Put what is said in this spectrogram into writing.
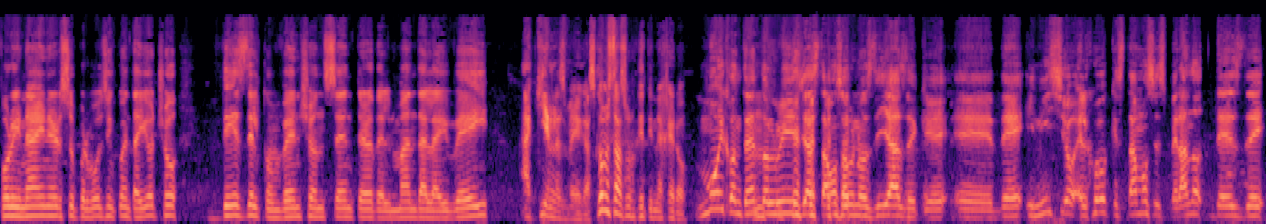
49ers, Super Bowl 58, desde el Convention Center del Mandalay Bay, aquí en Las Vegas. ¿Cómo estás, Jorge Tinajero? Muy contento, Luis. Ya estamos a unos días de que eh, de inicio el juego que estamos esperando desde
